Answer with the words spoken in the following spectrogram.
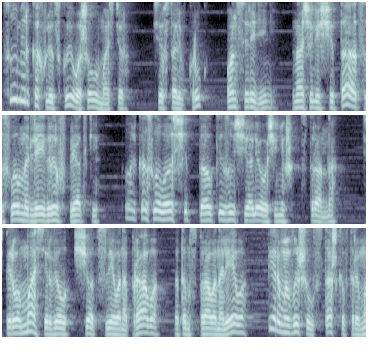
В сумерках в людскую вошел мастер. Все встали в круг, он в середине. Начали считаться, словно для игры в прятки. Только слова считалки звучали очень уж странно. Сперва мастер вел счет слева направо, потом справа налево. Первым вышел Сташка, вторым.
